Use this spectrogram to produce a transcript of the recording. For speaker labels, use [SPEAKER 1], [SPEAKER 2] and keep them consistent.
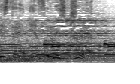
[SPEAKER 1] it's that infamous drip.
